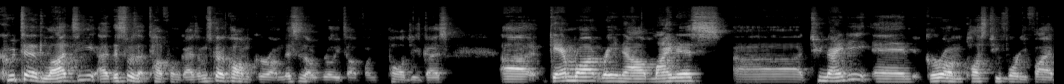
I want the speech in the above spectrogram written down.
Kutateladze. Uh, this was a tough one, guys. I'm just going to call him Guram. This is a really tough one. Apologies, guys. Uh, Gamrot right now minus, uh, 290 and Guram plus 245.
